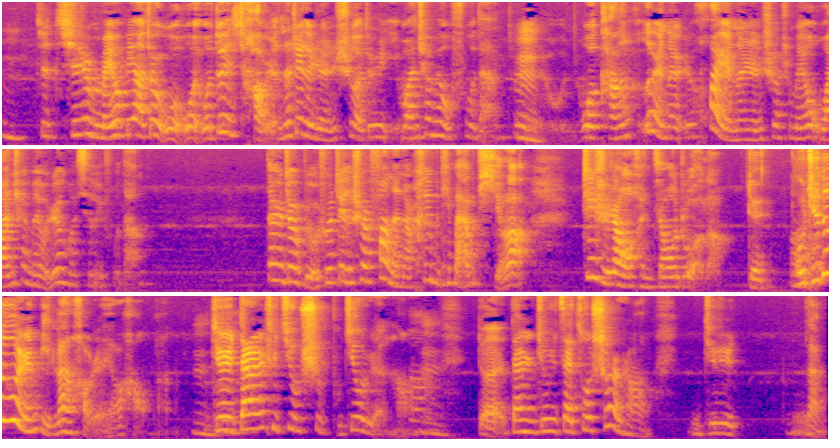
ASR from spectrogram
嗯，就其实没有必要，就是我我我对好人的这个人设就是完全没有负担。嗯。我扛恶人的坏人的人设是没有完全没有任何心理负担，但是就是比如说这个事儿放在那儿黑不提白不提了，这是让我很焦灼的。对，我觉得恶人比烂好人要好嘛，嗯，就是当然是救世不救人了，嗯，对，但是就是在做事儿上，就是那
